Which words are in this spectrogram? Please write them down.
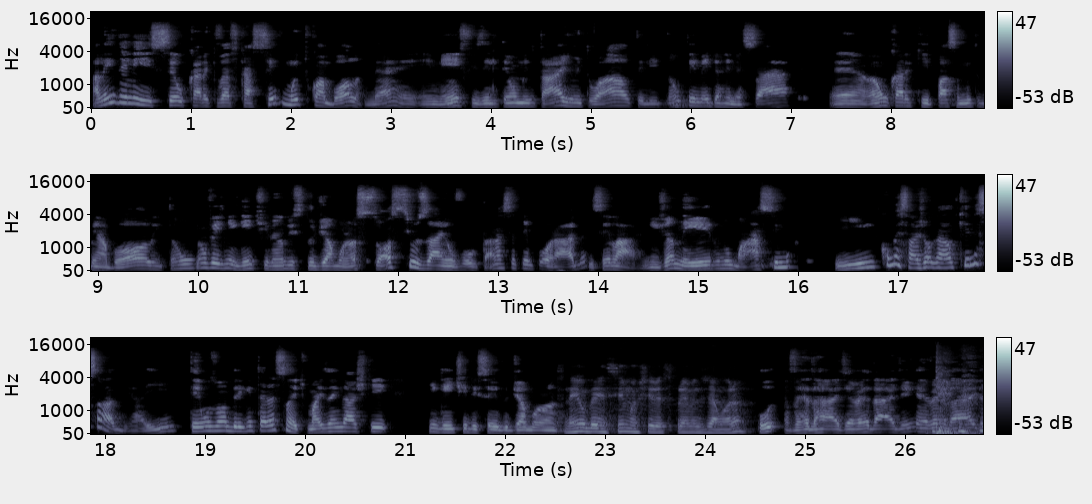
além dele ser o cara que vai ficar sempre muito com a bola, né, em Memphis, ele tem uma minutagem muito alta, ele não tem medo de arremessar, É, é, um cara que passa muito bem a bola, então não vejo ninguém tirando isso do Jamoran, só se o Zion voltar nessa temporada, e sei lá, em janeiro no máximo, e começar a jogar o que ele sabe. Aí temos uma briga interessante, mas ainda acho que ninguém tira isso aí do Jamoran. Nem o Ben Simmons tira esse prêmio do Jamoran? é verdade, é verdade, hein? É verdade.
